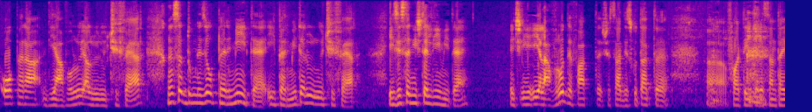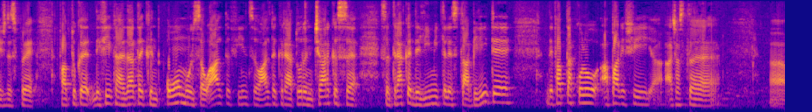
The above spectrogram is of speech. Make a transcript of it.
opera diavolului, al lui Lucifer, însă Dumnezeu permite, îi permite lui Lucifer, există niște limite, deci el a vrut de fapt și s-a discutat uh, foarte interesant aici despre faptul că de fiecare dată când omul sau altă ființă, o altă creatură încearcă să, să treacă de limitele stabilite, de fapt acolo apare și această uh,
